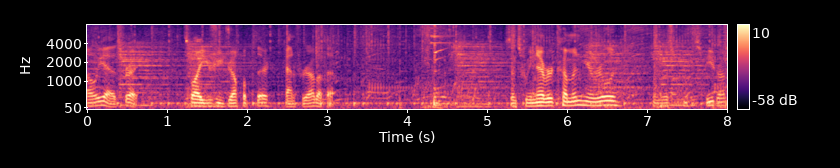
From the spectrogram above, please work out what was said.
Oh yeah, that's right. That's why I usually jump up there. Kind of forgot about that. Since we never come in here really in this speed run.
